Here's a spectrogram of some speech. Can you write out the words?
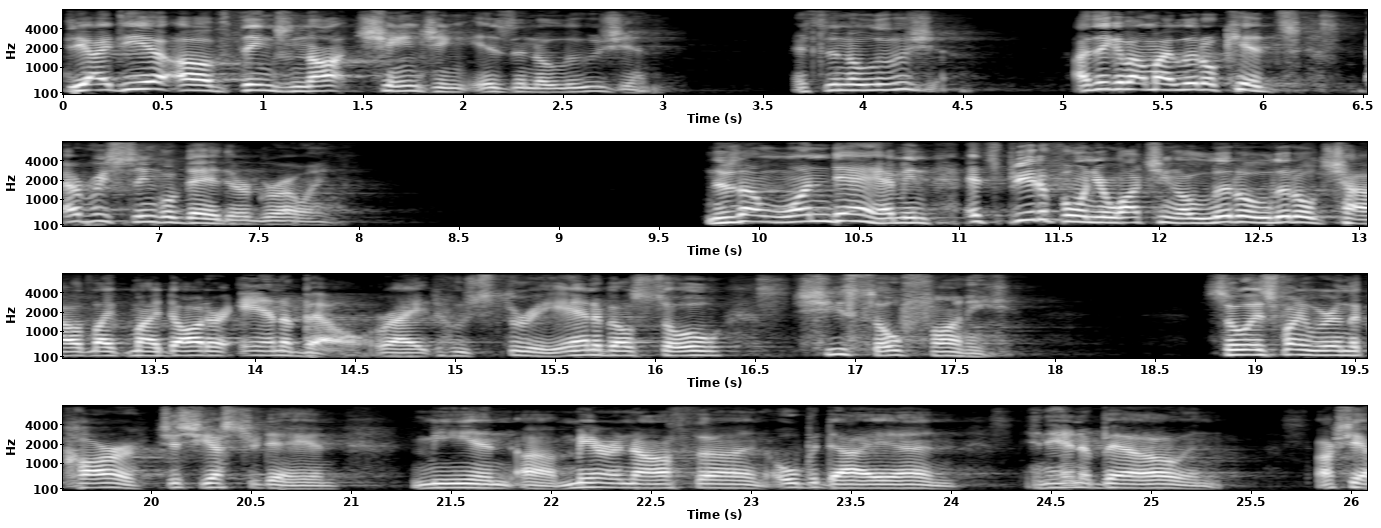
The idea of things not changing is an illusion. It's an illusion. I think about my little kids. Every single day they're growing. There's not one day. I mean, it's beautiful when you're watching a little, little child like my daughter Annabelle, right, who's three. Annabelle's so, she's so funny. So it's funny, we were in the car just yesterday, and me and uh, Maranatha and Obadiah and, and Annabelle, and actually,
